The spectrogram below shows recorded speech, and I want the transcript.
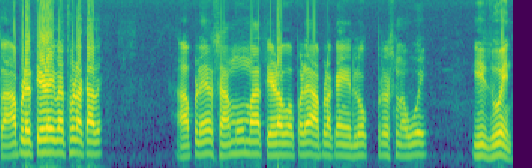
તો આપણે તેડાવ્યા થોડાક આવે. આપણે સામુમાં તેડાવવા પડે આપણા કાંઈ લોક પ્રશ્ન હોય એ જોઈને.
